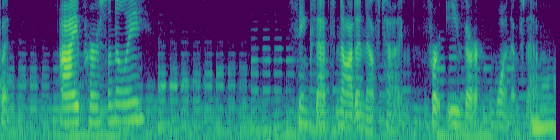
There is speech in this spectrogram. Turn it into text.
but I personally think that's not enough time for either one of them.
